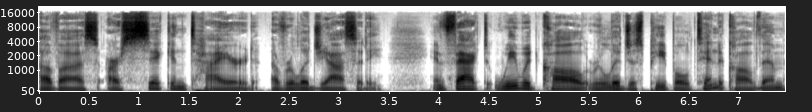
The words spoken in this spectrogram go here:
of us are sick and tired of religiosity. In fact, we would call religious people, tend to call them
